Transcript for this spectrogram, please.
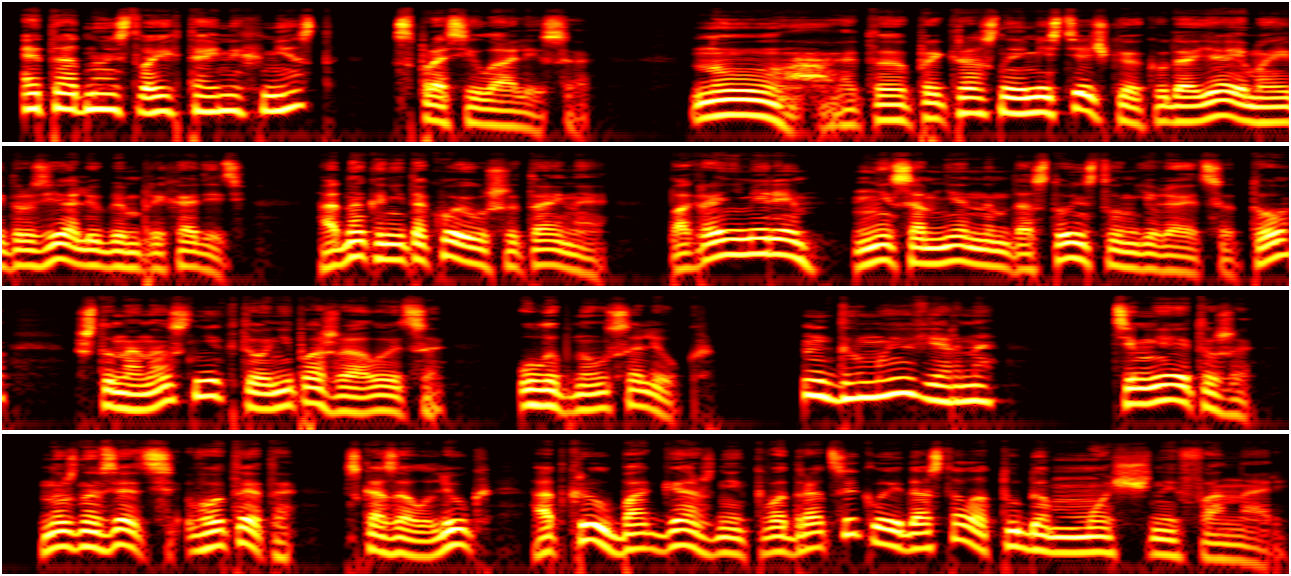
«Это одно из твоих тайных мест?» — спросила Алиса. «Ну, это прекрасное местечко, куда я и мои друзья любим приходить. Однако не такое уж и тайное. По крайней мере, несомненным достоинством является то, что на нас никто не пожалуется», — улыбнулся Люк. «Думаю, верно». «Темнеет уже. Нужно взять вот это», — сказал Люк, открыл багажник квадроцикла и достал оттуда мощный фонарь.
